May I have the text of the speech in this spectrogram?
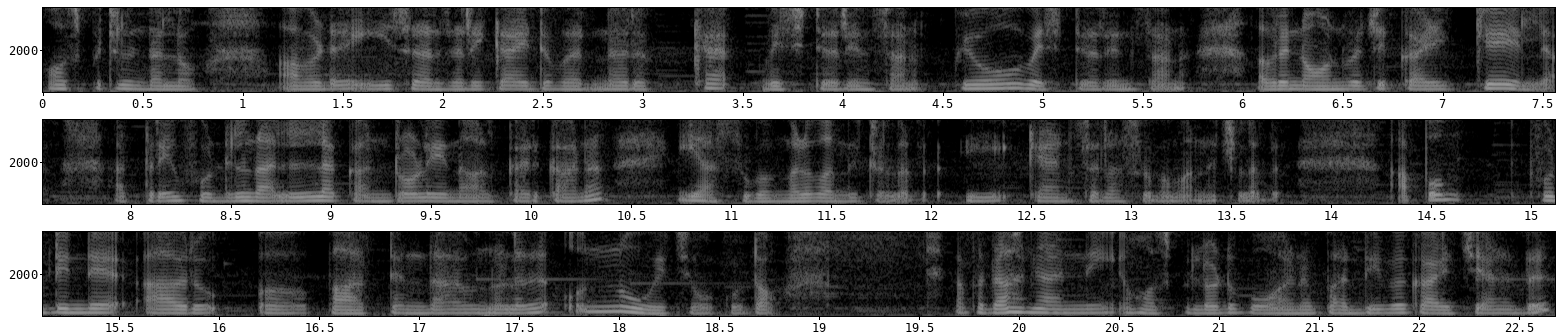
ഹോസ്പിറ്റൽ ഉണ്ടല്ലോ അവിടെ ഈ സർജറിക്കായിട്ട് വരുന്നവരൊക്കെ വെജിറ്റേറിയൻസ് ആണ്. പ്യുവർ വെജിറ്റേറിയൻസ് ആണ്. അവർ നോൺ വെജ് കഴിക്കുകയില്ല അത്രയും ഫുഡിൽ നല്ല കൺട്രോൾ ചെയ്യുന്ന ആൾക്കാർക്കാണ് ഈ അസുഖങ്ങൾ വന്നിട്ടുള്ളത്. ഈ ക്യാൻസർ അസുഖം വന്നിട്ടുള്ളത്. അപ്പം ഫുഡിന്റെ ആ ഒരു പാർട്ട് എന്താണെന്നുള്ളത് ഒന്ന് ഊഹിച്ച് നോക്കൂ കേട്ടോ അപ്പോൾ ഇതാ ഞാൻ ഈ ഹോസ്പിറ്റലിലോട്ട് പോവാണ്. പതിവ് കാഴ്ചയാണിത്.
